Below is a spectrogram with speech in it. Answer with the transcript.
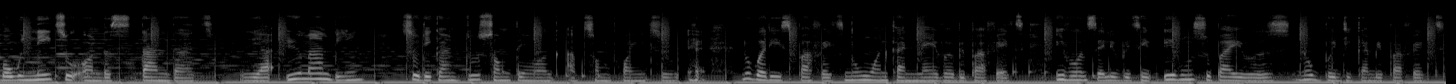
But we need to understand that they are human beings so they can do something wrong at some point too. Nobody is perfect. No one can never be perfect. Even celebrity, even superheroes, nobody can be perfect.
